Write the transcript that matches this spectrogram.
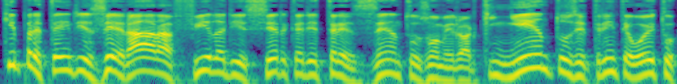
que pretende zerar a fila de cerca de 300, ou melhor, 538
